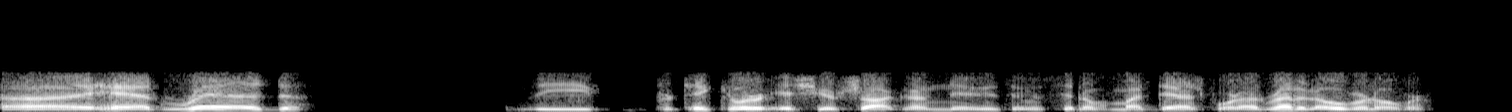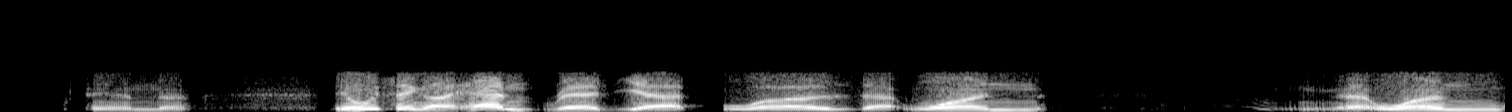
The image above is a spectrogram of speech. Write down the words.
I had read the particular issue of Shotgun News. It was sitting over my dashboard. I'd read it over and over, and uh, the only thing I hadn't read yet was that one that one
